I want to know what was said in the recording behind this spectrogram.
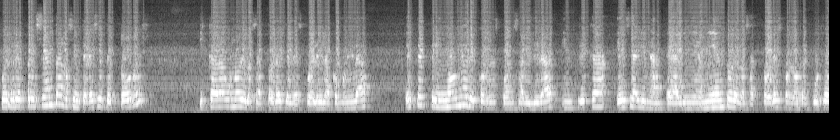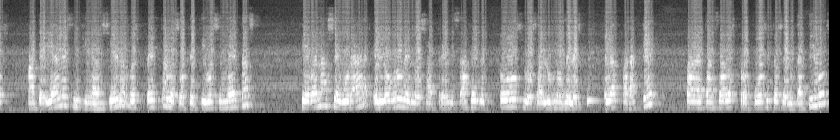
pues representa los intereses de todos y cada uno de los actores de la escuela y la comunidad. Este trinomio de corresponsabilidad implica ese alineamiento de los actores con los recursos materiales y financieros respecto a los objetivos y metas que van a asegurar el logro de los aprendizajes de todos los alumnos de la escuela. ¿Para qué? Para alcanzar los propósitos educativos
